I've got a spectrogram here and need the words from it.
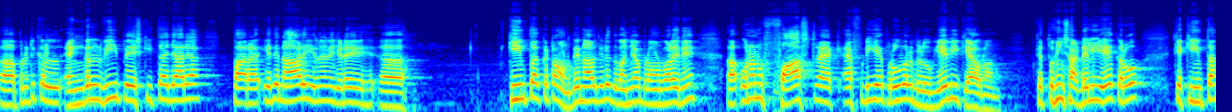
ਪੋਲੀਟੀਕਲ ਐਂਗਲ ਵੀ ਪੇਸ਼ ਕੀਤਾ ਜਾ ਰਿਹਾ, ਪਰ ਇਹਦੇ ਨਾਲ ਹੀ ਉਹਨਾਂ ਨੇ ਜਿਹੜੇ ਕੀਮਤਾਂ ਘਟਾਉਣ ਦੇ ਨਾਲ ਜਿਹੜੇ ਦਵਾਈਆਂ ਬਣਾਉਣ ਵਾਲੇ ਨੇ ਉਹਨਾਂ ਨੂੰ ਫਾਸਟ ਟਰੈਕ ਡੀ ਅਪਰੂਵਲ ਮਿਲੂਗੀ, ਇਹ ਵੀ ਕਿਹਾ ਉਹਨਾਂ ਨੂੰ, ਕਿ ਤੁਸੀਂ ਸਾਡੇ ਲਈ ਇਹ ਕਰੋ ਕਿ ਕੀਮਤਾਂ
